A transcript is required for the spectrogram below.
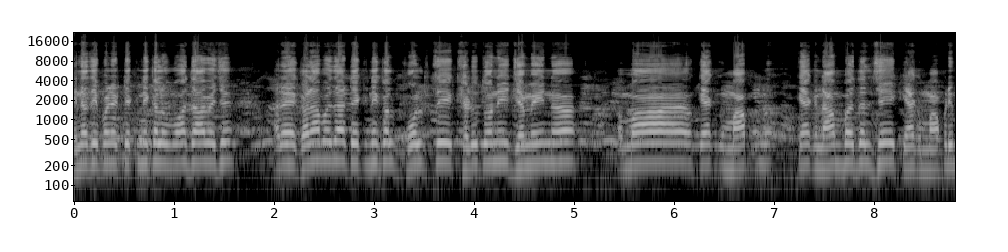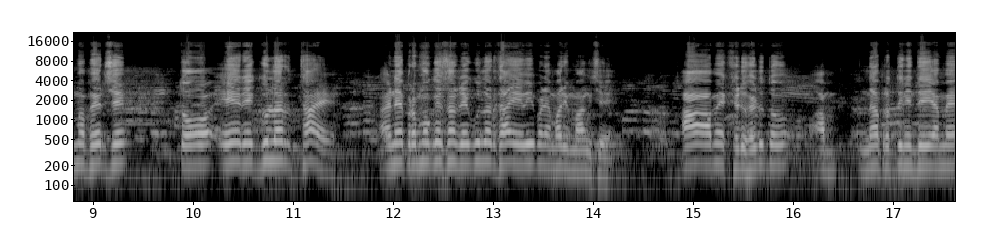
એનાથી પણ ટેકનિકલ વાંધા આવે છે. અને ઘણા બધા ટેકનિકલ ફોલ્ટથી ખેડૂતોની જમીનમાં ક્યાંક માપ, ક્યાંક નામ બદલ છે, ક્યાંક માપણીમાં ફેર છે. તો એ રેગ્યુલર થાય અને પ્રમોગેશન રેગ્યુલર થાય એવી પણ અમારી માંગ છે. આ અમે ખેડૂ, ખેડૂતો ના પ્રતિનિધિ અમે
